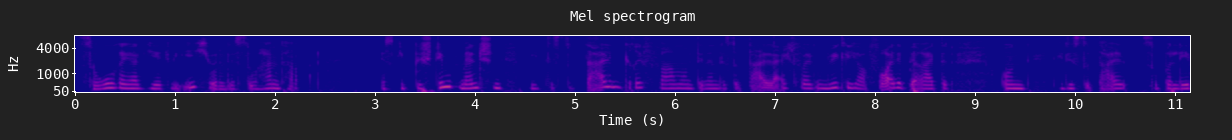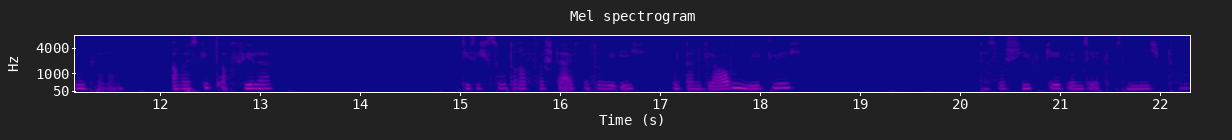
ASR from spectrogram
so reagiert wie ich oder das so handhabt. Es gibt bestimmt Menschen, die das total im Griff haben und denen das total leicht fällt und wirklich auch Freude bereitet und die das total super leben können. Aber es gibt auch viele, die sich so darauf versteifen, so wie ich, und dann glauben wirklich, dass was schief geht, wenn sie etwas nicht tun.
